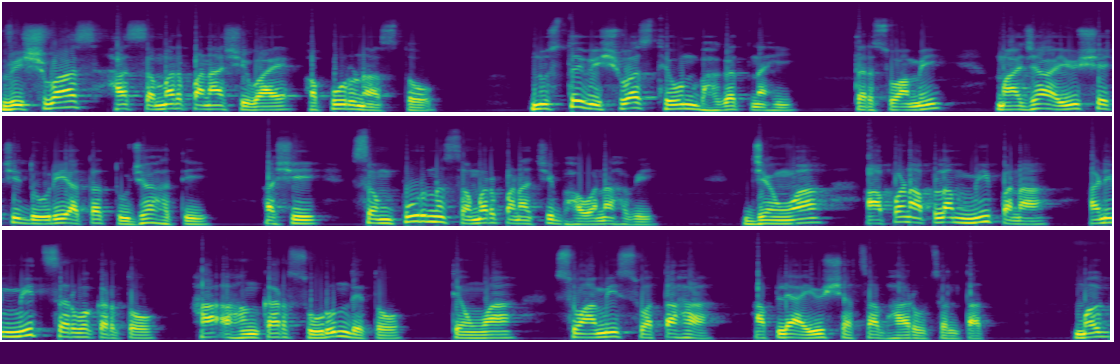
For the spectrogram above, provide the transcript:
विश्वास हा समर्पणाशिवाय अपूर्ण असतो. नुसते विश्वास ठेवून भागत नाही. तर स्वामी माझ्या आयुष्याची दोरी आता तुझ्या हाती अशी संपूर्ण समर्पणाची भावना हवी. जेव्हा आपण आपला मीपणा आणि मीच सर्व करतो हा अहंकार सोडून देतो तेव्हा स्वामी स्वतः आपल्या आयुष्याचा भार उचलतात. मग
